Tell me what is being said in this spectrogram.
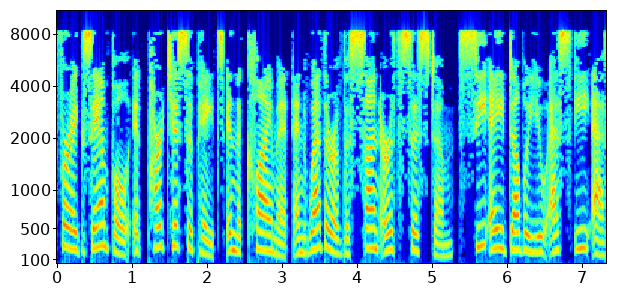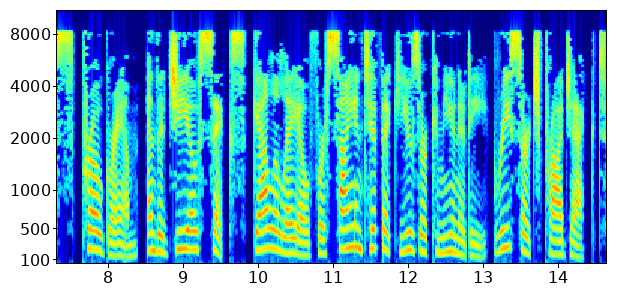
For example it participates in the Climate and Weather of the Sun-Earth System CAWSES program, and the GEO-6 Galileo for Scientific User Community research project.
